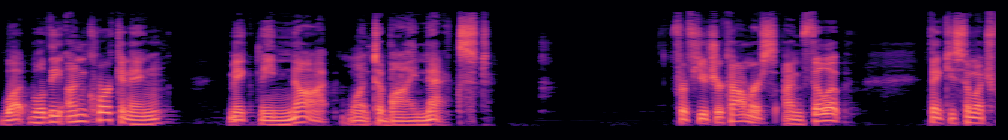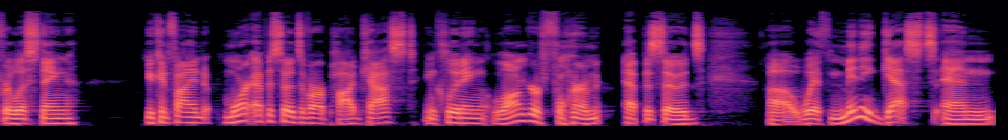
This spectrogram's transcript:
What will the uncorkening make me not want to buy next? For Future Commerce, I'm Philip. Thank you so much for listening. You can find more episodes of our podcast, including longer form episodes uh, with many guests and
